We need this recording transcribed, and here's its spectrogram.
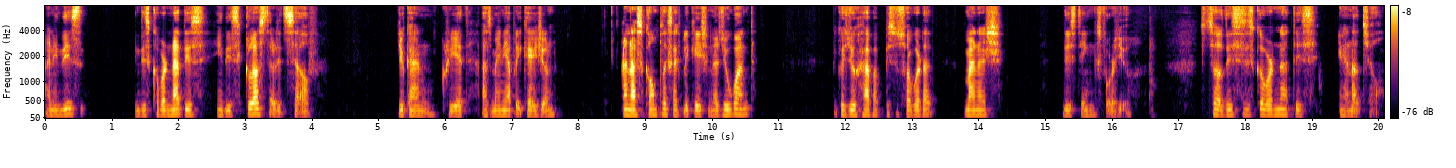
And in this in this Kubernetes, in this cluster itself, you can create as many application and as complex application as you want because you have a piece of software that manage these things for you. So this is Kubernetes in a nutshell.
